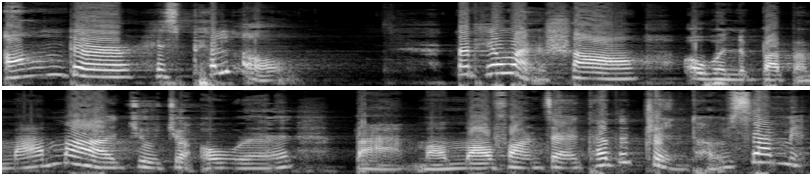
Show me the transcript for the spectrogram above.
under his pillow. 那天晚上，欧文的爸爸妈妈就叫欧文把毛毛放在他的枕头下面。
